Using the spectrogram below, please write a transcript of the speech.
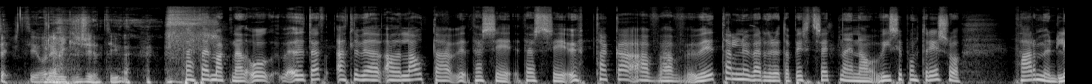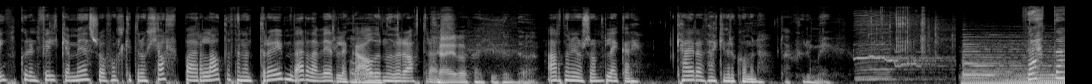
60 og ef ekki 70. Þetta er magnað og auðvitað ætlum við að, að láta við- þessi, þessi upptaka af, af viðtalinu verður auðvitað byrt setna inn á vísi.is og þar mun linkurinn fylgja með svo að fólk getur nú hjálpað að láta þennan draum verða veruleika áður en þú verður fyrir það. Arnur Jónsson, leikari. Kæra þakki fyrir komuna. Takk fyrir mig. Þetta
